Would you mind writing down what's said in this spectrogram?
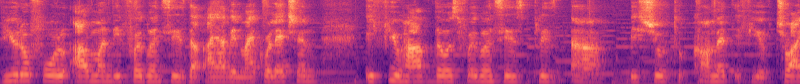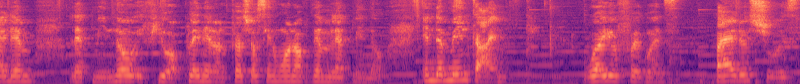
beautiful almondy fragrances that I have in my collection. If you have those fragrances please uh, be sure to comment. If you've tried them let me know. If you are planning on purchasing one of them let me know. In the meantime wear your fragrance buy the shoes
